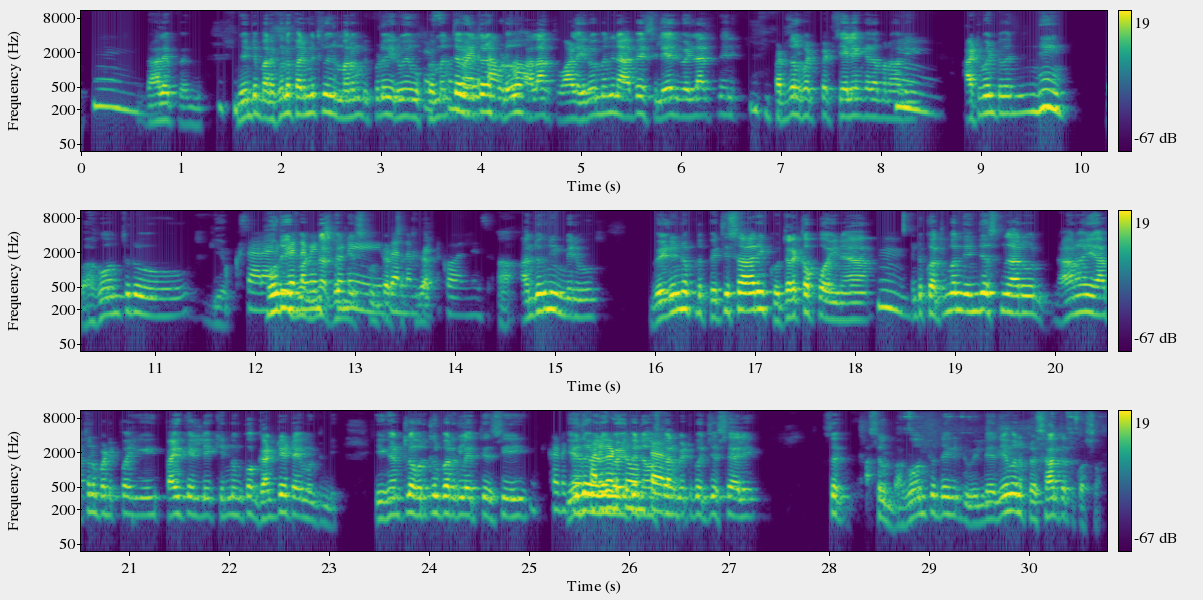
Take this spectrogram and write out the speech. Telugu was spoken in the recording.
రాలేకపోయింది ఎందుకంటే మనకున్న పరిమితులు మనం ఇప్పుడు ఇరవై ముప్పై మందితో వెళ్తున్నప్పుడు వెళ్తాం. అలా వాళ్ళ ఇరవై మందిని ఆపేసి లేదు వెళ్ళాల్సిందని పట్టుదల పట్టి పెట్టి చేయలేం కదా మనం. అటువంటివన్నీ భగవంతుడు అందుకని మీరు వెళ్ళినప్పుడు ప్రతిసారి కుదరకపోయినా అంటే కొంతమంది ఏం చేస్తున్నారు? నానా యాత్ర పడిపోయి పైకి వెళ్ళి కింద ఇంకో గంటే టైం ఉంటుంది. ఈ గంటలో ఉరుకులు పరుగులు ఎత్తేసి ఏదో వెళ్ళి వెళ్ళిపోయి నమస్కారం ఉంటారు. పెట్టుకు వచ్చేసేయాలి. సో అసలు భగవంతుడి దగ్గరికి వెళ్ళేదే మన ప్రశాంతత కోసం.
